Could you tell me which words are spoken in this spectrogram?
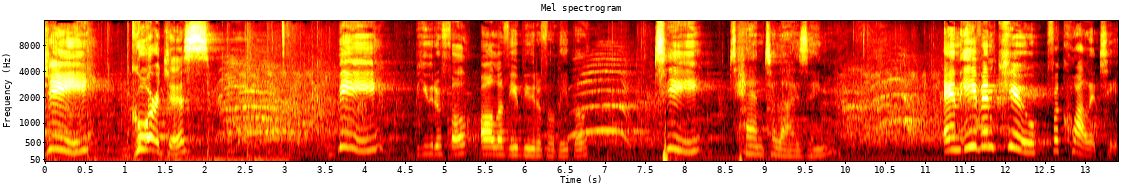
G, gorgeous. B, beautiful, all of you beautiful people. T, tantalizing. And even Q for quality.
